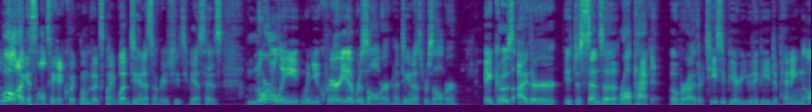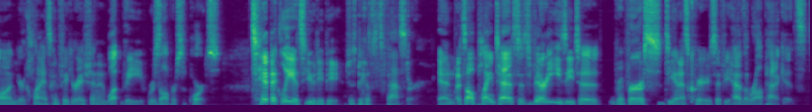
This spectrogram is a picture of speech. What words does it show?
well, I guess I'll take a quick moment to explain what DNS over HTTPS is. Normally, when you query a resolver, a DNS resolver, it goes either it just sends a raw packet over either TCP or UDP depending on your client's configuration and what the resolver supports. Typically it's UDP just because it's faster. And it's all plain text. It's very easy to reverse DNS queries if you have the raw packets.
